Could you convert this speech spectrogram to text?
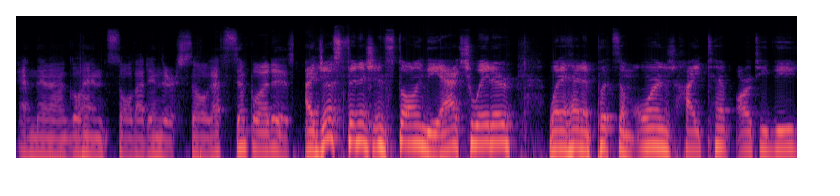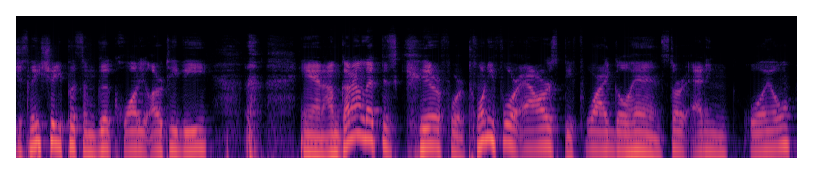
and then uh, go ahead and install that in there. So that's simple it is. I just finished installing the actuator. Went ahead and put some orange high temp RTV. Just make sure you put some good quality RTV. and I'm gonna let this cure for 24 hours before I go ahead and start adding oil.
